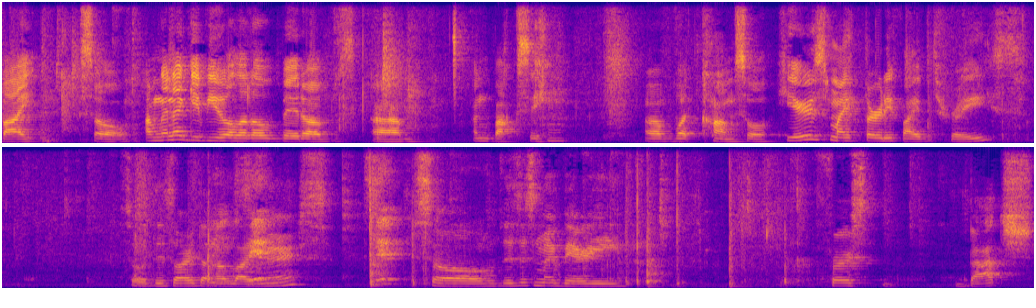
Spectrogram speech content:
bite. So I'm gonna give you a little bit of um, unboxing of what comes. So here's my 35 trays. So these are the aligners. So this is my very first batch.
